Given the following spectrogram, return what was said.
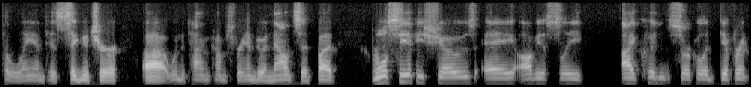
to land his signature uh, when the time comes for him to announce it. But we'll see if he shows a. Obviously, I couldn't circle a different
